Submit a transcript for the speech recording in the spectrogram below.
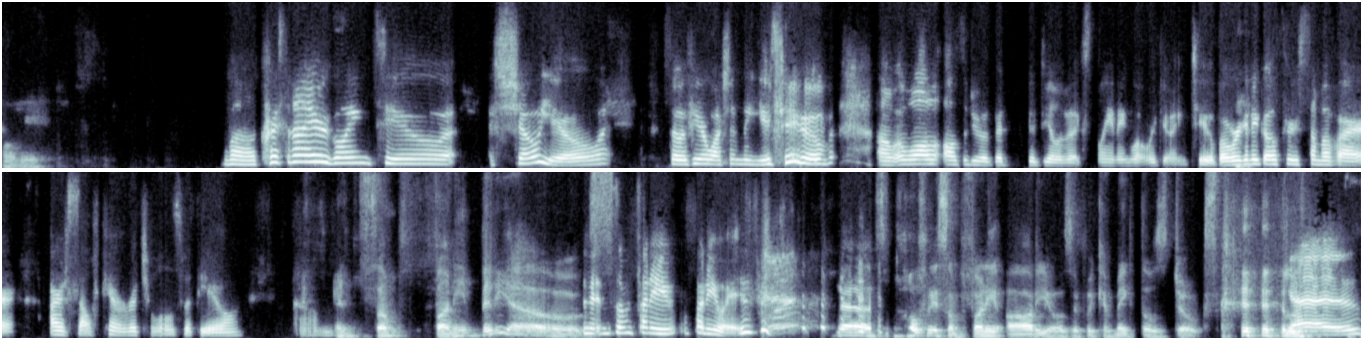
Funny. Well, Chris and I are going to show you. So if you're watching the YouTube, um, and we'll also do a good good deal of explaining what we're doing too. But we're going to go through some of our our self care rituals with you, um, And some funny videos. in some funny funny ways. Yes, hopefully some funny audios if we can make those jokes. yes,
